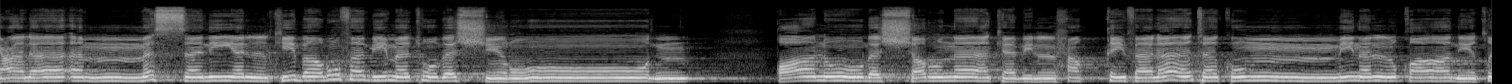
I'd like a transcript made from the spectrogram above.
على أن مسني الكبر فبم تبشرون؟ قالوا بشرناك بالحق فلا تكن من القانطين.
